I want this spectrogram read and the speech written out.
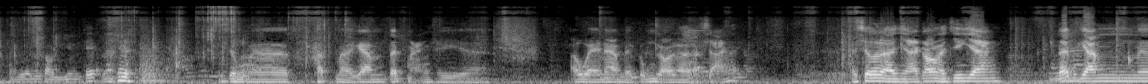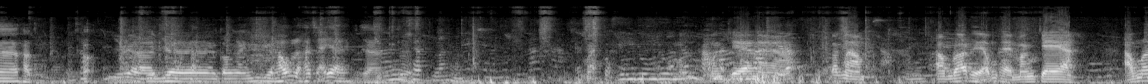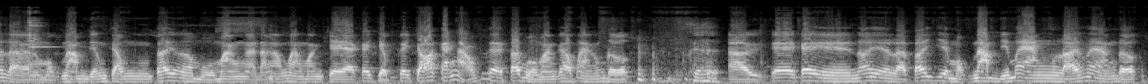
Còn vẫn còn dư tép lại. Nói chung à, thịt mà gam tép mặn thì à, ở quê nam này cũng gọi là đặc sản. Á. hồi xưa là nhà con là chuyên gian tép gam à, thịt. Với uh, còn ăn với dưa hấu là hết sảy rồi. Dạ bắt cục vuông vuông vuông giống hảo măng tre nè bác nam. Ông đó thì ông thèm măng tre. Ông nói là một năm thì ông trông tới mùa măng à đang ông ăn măng tre cái chụp cái chó cắn ổng cái tới mùa măng cái ông ăn không được. Ờ cái cái nói là tới một năm vậy mới ăn lại mới ăn được.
